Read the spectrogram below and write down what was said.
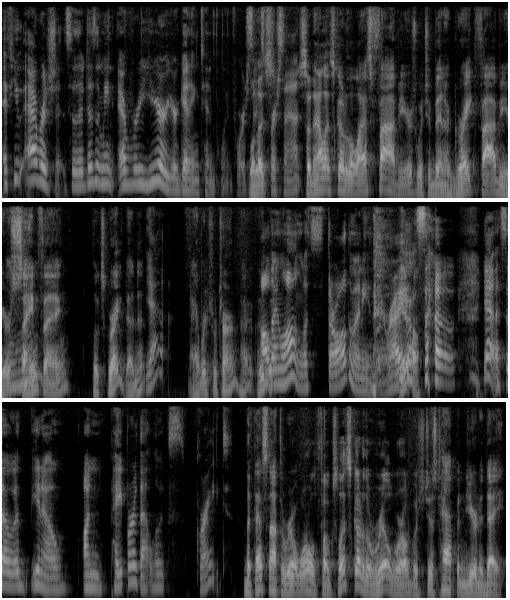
If you averaged it, so that doesn't mean every year you're getting 10.46%. Well, so now let's go to the last five years, which have been a great five years. Same thing. Looks great, doesn't it? Mm-hmm. Yeah. Average return? Who all would- day long. Let's throw all the money in there, right? Yeah. So, yeah. So you know, on paper that looks great. But that's not the real world, folks. Let's go to the real world, which just happened year to date.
